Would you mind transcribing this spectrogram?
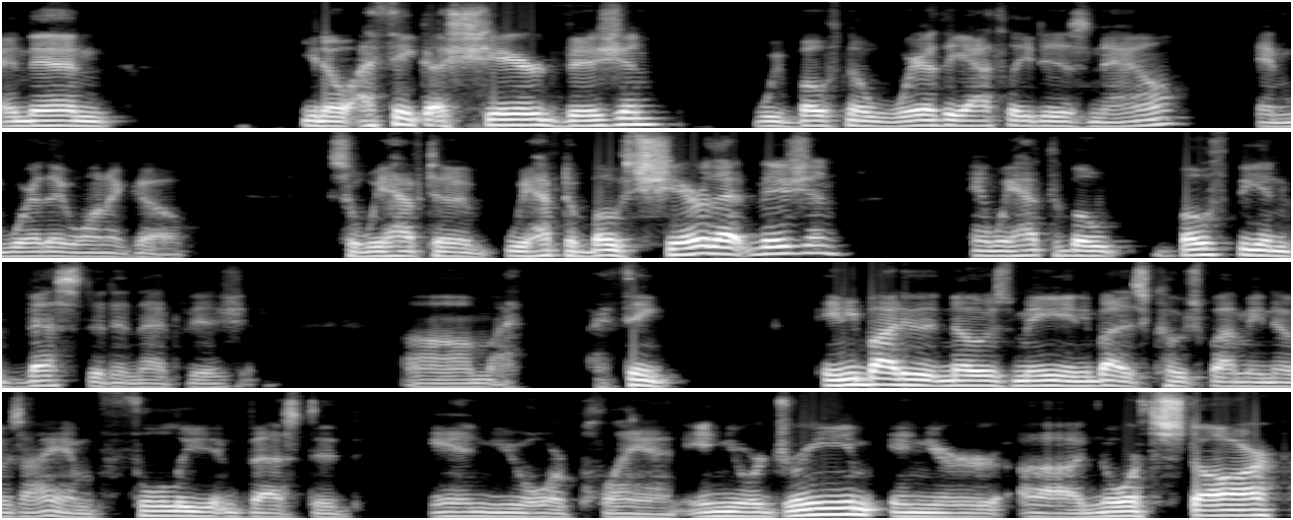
And then you know, I think a shared vision, we both know where the athlete is now and where they want to go. So we have to we have to both share that vision and we have to both both be invested in that vision. Um, I, I think anybody that knows me, anybody that's coached by me knows I am fully invested in your plan, in your dream, in your uh, North Star.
